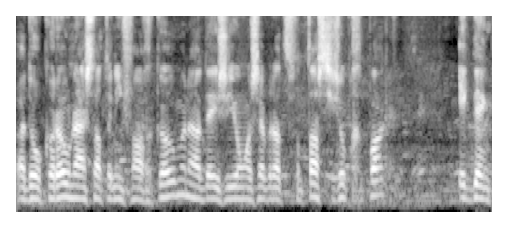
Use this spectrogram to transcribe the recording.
Uh, door corona is dat er niet van gekomen. Nou, deze jongens hebben dat fantastisch opgepakt. Ik denk,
